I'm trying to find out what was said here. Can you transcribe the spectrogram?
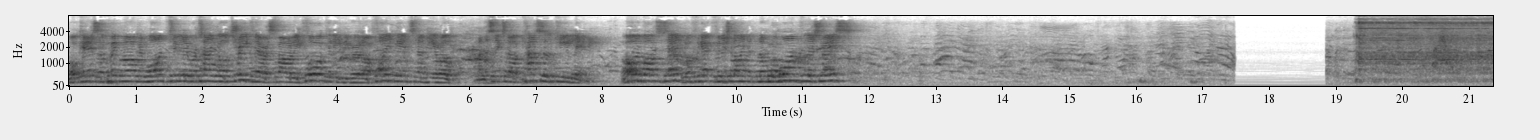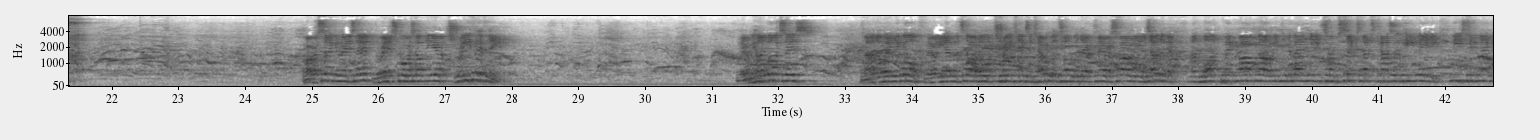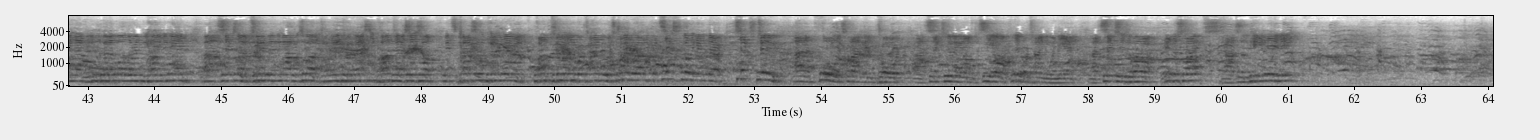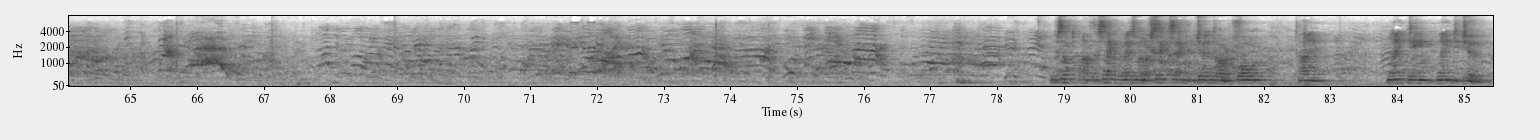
Okay, so quick mark in one, two Liver Tango, three Claris Farley, four Gillespie Bruno, five Games Can Hero, and the six of Castle Key Lady. All in box 10, don't forget finish line at number one for this race. Our second race then, the race course of the year, 350. There behind boxes. And away they go. Oh, three takes a terrible there. Claire Sparley is out of it. And one quick mark now into the bend leads from six. That's Castle Key Lady. Leads to neck and neck. A little bit of other in behind again. And six now. Two moving out as well. Tony for nasty contest this one. It's Castle Key Lady. From two number time. We're trying to run, but six going in there. Six two. And four is flagging forward. And six moving on to off. Liver Tango in the end. And six is the runner in the stripes. Castle Key Lady. Result of the second placement of six, second, two, third, four, time 1992.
